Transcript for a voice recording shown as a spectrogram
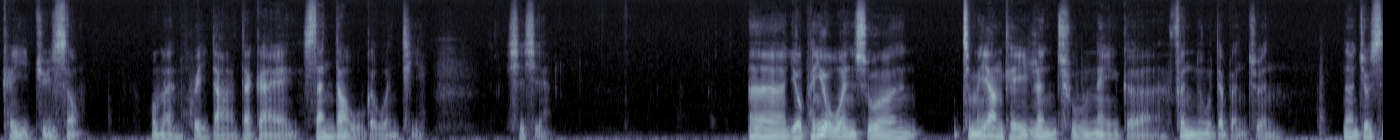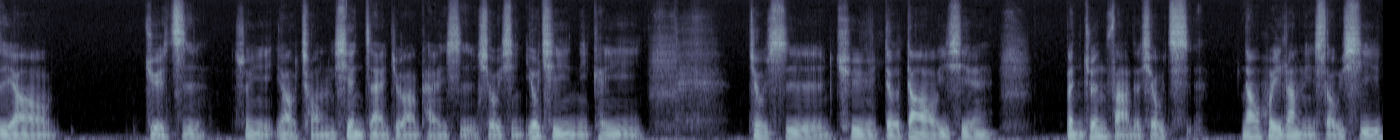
可以举手，我们回答大概三到五个问题。谢谢。呃，有朋友问说。怎么样可以认出那个愤怒的本尊？那就是要觉知，所以要从现在就要开始修行。尤其你可以就是去得到一些本尊法的修持，那会让你熟悉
